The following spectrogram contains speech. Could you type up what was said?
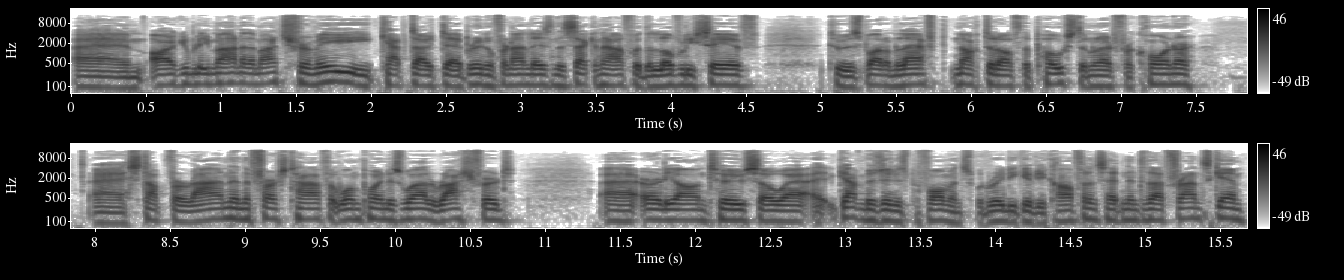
Um, arguably man of the match for me. He kept out uh, Bruno Fernandes in the second half with a lovely save to his bottom left, knocked it off the post and went out for a corner. Uh, stopped Varane in the first half at one point as well. Rashford uh, early on too. So uh, Gavin Bazunu's performance would really give you confidence heading into that France game.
